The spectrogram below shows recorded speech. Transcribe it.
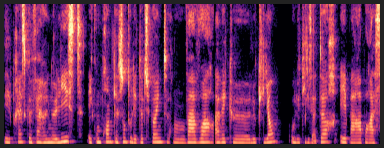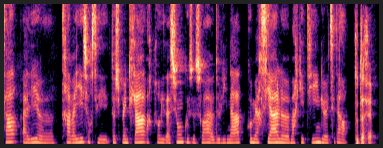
C'est presque faire une liste et comprendre quels sont tous les touchpoints qu'on va avoir avec euh, le client ou l'utilisateur et par rapport à ça, aller euh, travailler sur ces touchpoints-là par priorisation, que ce soit de l'INAP, commercial, euh, marketing, etc. Tout à fait.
